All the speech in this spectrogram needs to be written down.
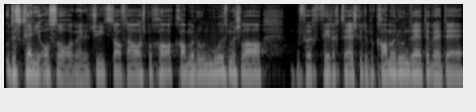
Und das sehe ich auch so. Ich meine, die Schweiz darf den Anspruch haben, Kamerun muss man schlagen vielleicht zuerst über Kamerun reden, wenn du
